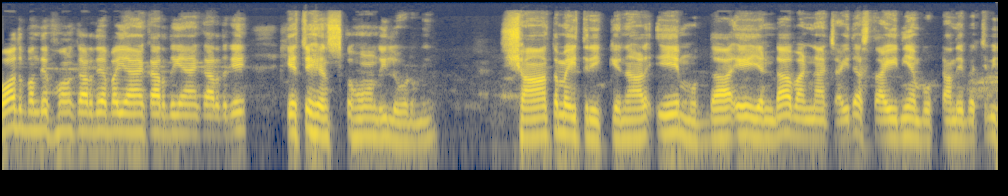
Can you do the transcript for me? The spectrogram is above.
ਬਹੁਤ ਬੰਦੇ ਫੋਨ ਕਰਦੇ ਆ, ਬਾਈ ਐਂ ਕਰ ਦਈਏ ਐਂ ਕਰ ਦਈਏ ਇਹ 'ਚ ਹਿੰਸਕ ਹੋਣ ਦੀ ਲੋੜ ਨਹੀਂ। ਸ਼ਾਂਤਮਈ ਤਰੀਕੇ ਨਾਲ ਇਹ ਮੁੱਦਾ, ਇਹ ਏਜੰਡਾ ਬਣਨਾ ਚਾਹੀਦਾ 27 ਦੀਆਂ ਵੋਟਾਂ ਦੇ ਵਿੱਚ ਵੀ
